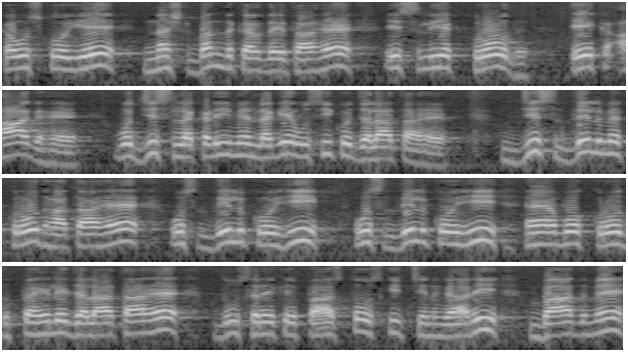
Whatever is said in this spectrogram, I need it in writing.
का उसको ये नष्ट बंद कर देता है, इसलिए क्रोध एक आग है। वो जिस लकड़ी में लगे उसी को जलाता है। जिस दिल में क्रोध आता है, उस दिल को ही, उस दिल को ही वो क्रोध पहले जलाता है। दूसरे के पास तो उसकी चिंगारी बाद में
